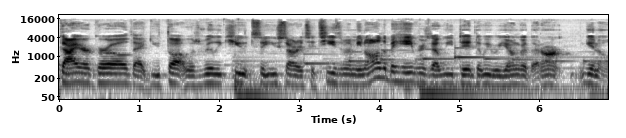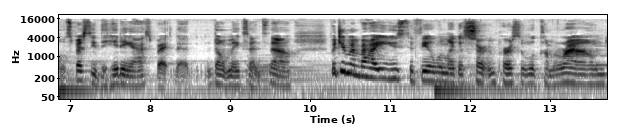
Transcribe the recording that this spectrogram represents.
guy or girl that you thought was really cute, so you started to tease them. I mean, all the behaviors that we did that we were younger that aren't, you know, especially the hitting aspect that don't make sense now. But you remember how you used to feel when like a certain person would come around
